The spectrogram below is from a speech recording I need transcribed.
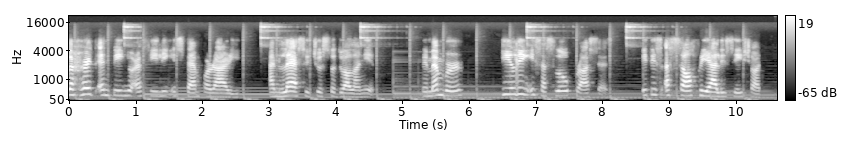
The hurt and pain you are feeling is temporary unless you choose to dwell on it. Remember, healing is a slow process. It is a self-realization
